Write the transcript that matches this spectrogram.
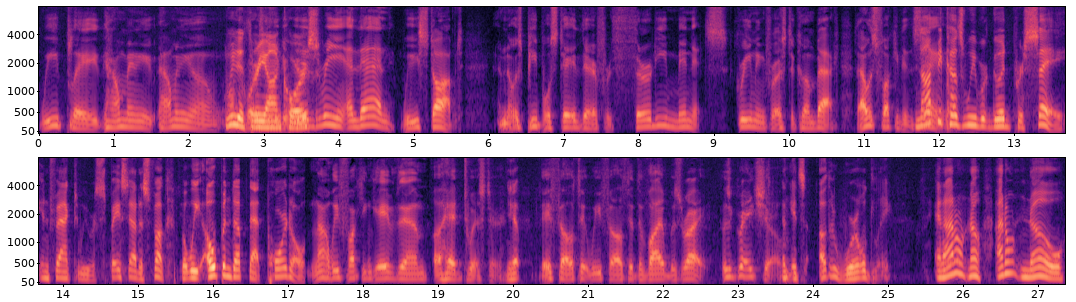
We played how many? How many? Um, We did three we encores. We did three, and then we stopped, and those people stayed there for thirty minutes screaming for us to come back. That was fucking insane. Not because we were good per se. In fact, we were spaced out as fuck. But we opened up that portal. No, we fucking gave them a head twister. Yep. They felt it. We felt it. The vibe was right. It was a great show. And it's otherworldly. And I don't know. I don't know.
